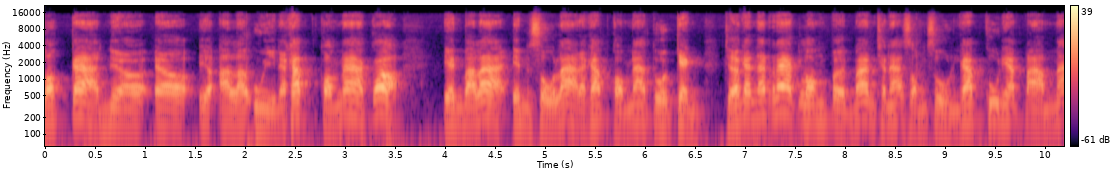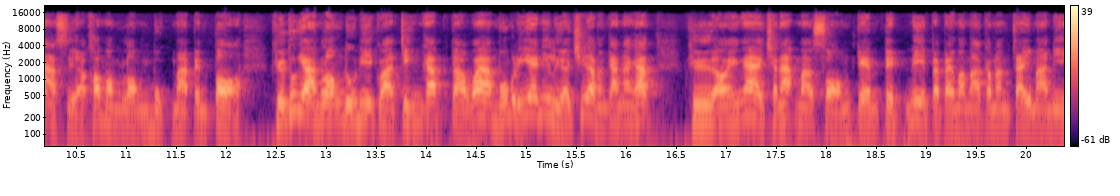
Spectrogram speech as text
ต็อกกาเนลเอลเอลอาลาอุยนะครับกองหน้าก็ เอ็นบาร่าเอ็นโซล่านะครับกองหน้าตัวเก่ง เจอกันนัดแรกลองเปิดบ้านชนะ 2-0 ครับ คู่นี้ตามหน้าเสือเขามองลองบุกมาเป็นต่อ คือทุกอย่างลองดูดีกว่าจริงครับ แต่ว่าโมบริเย่นี่เหลือเชื่อเหมือนกันนะครับคือเอาง่ายๆชนะมา 2 เกมติดนี่ไปไปๆมากำลังใจมาดี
